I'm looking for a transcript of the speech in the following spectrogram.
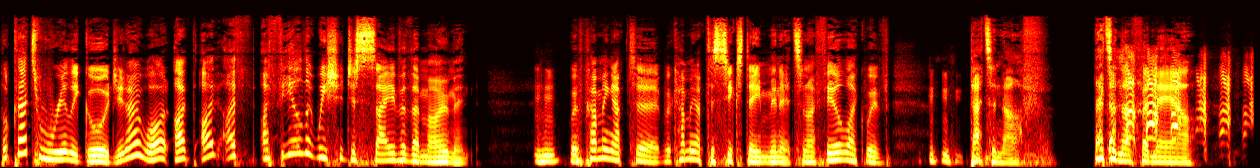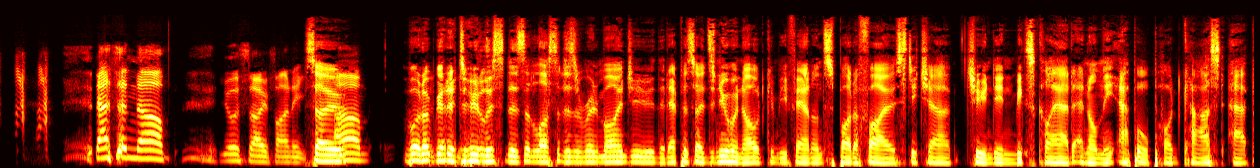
Look, that's really good. You know what? I I I, I feel that we should just savor the moment. Mhm. We're coming up to we're coming up to 16 minutes, and I feel like we've that's enough. That's enough for now. That's enough. You're so funny. So- um, What I'm going to do, listeners and listeners, is remind you that episodes new and old can be found on Spotify, Stitcher, TuneIn, Mixcloud, and on the Apple Podcast app.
